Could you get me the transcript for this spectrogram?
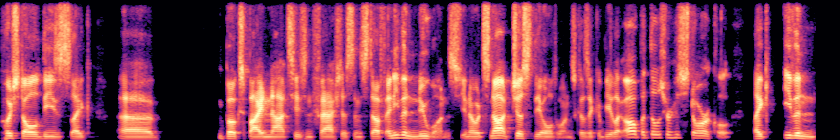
pushed all these like uh, books by Nazis and fascists and stuff, and even new ones. You know, it's not just the old ones because it could be like, oh, but those are historical. Like even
